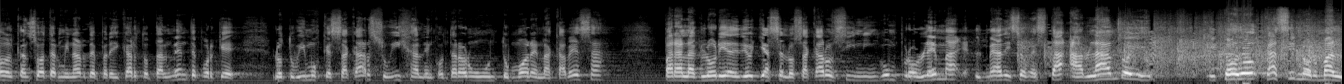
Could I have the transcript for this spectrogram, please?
alcanzó a terminar de predicar totalmente porque lo tuvimos que sacar. Su hija le encontraron un tumor en la cabeza. Para la gloria de Dios ya se lo sacaron sin ningún problema. Madison está hablando y todo casi normal.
